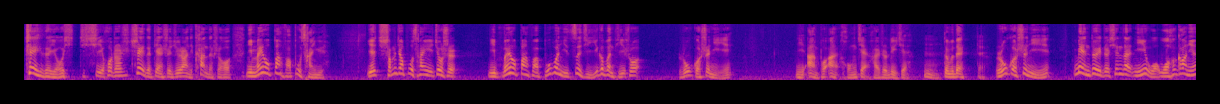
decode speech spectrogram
这个游戏或者是这个电视剧让你看的时候，你没有办法不参与。也什么叫不参与？就是你没有办法不问你自己一个问题：说，如果是你，你按不按红键还是绿键？嗯，对不对？对。如果是你面对着现在你我我和高宁，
